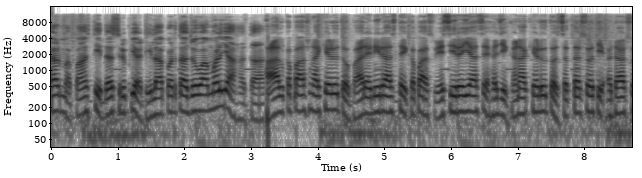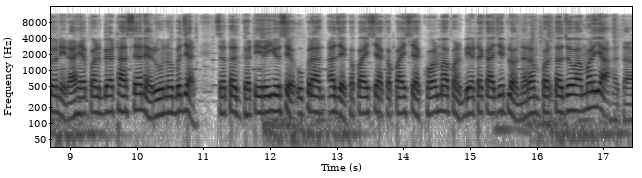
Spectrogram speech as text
એળમાં પાંચથી દસ રૂપિયા ઢીલા પડતા જોવા મળ્યા હતા. હાલ કપાસના ખેડૂતો ભારે નિરાશ થઈ કપાસ વેચી રહ્યા છે. હજી ઘણા ખેડૂતો સત્તરસો થી અઢારસો ની રાહે પણ બેઠા છે અને રૂનું બજાર સતત ઘટી રહ્યું છે. ઉપરાંત આજે કપાસિયા કપાસિયા ખોળમાં પણ બે ટકા જેટલો નરમ પડતા જોવા મળ્યા હતા.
